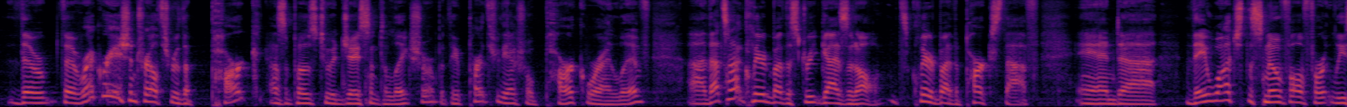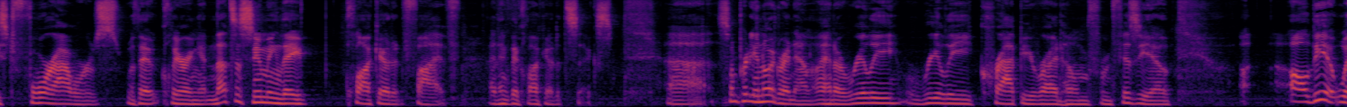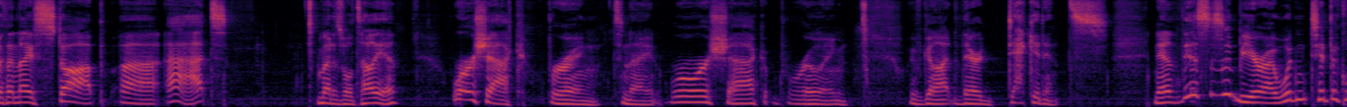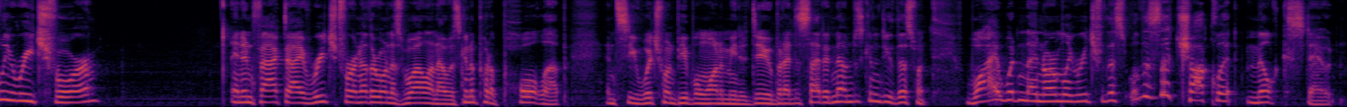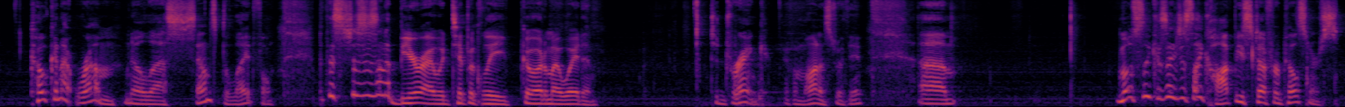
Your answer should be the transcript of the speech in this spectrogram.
the the recreation trail through the park, as opposed to adjacent to Lakeshore, but the part through the actual park where I live, uh, that's not cleared by the street guys at all. It's cleared by the park staff. And uh, they watch the snowfall for at least four hours without clearing it. And that's assuming they clock out at five. I think they clock out at six. Uh, so I'm pretty annoyed right now. I had a really, really crappy ride home from physio, uh, albeit with a nice stop uh, at, might as well tell you, Rorschach Brewing tonight. Rorschach Brewing. We've got their Decadence. Now, this is a beer I wouldn't typically reach for and in fact, I reached for another one as well, and I was going to put a poll up and see which one people wanted me to do, but I decided, no, I'm just going to do this one. Why wouldn't I normally reach for this? Well, this is a chocolate milk stout. Coconut rum, no less. Sounds delightful. But this just isn't a beer I would typically go out of my way to to drink, if I'm honest with you. Um, mostly because I just like hoppy stuff for Pilsners.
